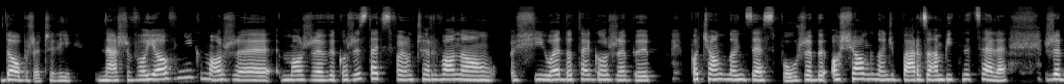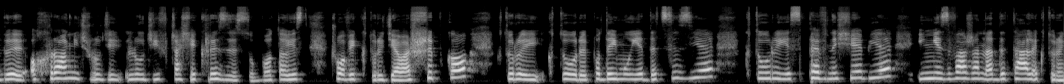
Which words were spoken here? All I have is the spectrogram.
dobrze, czyli nasz wojownik może, może wykorzystać swoją czerwoną siłę do tego, żeby pociągnąć zespół, żeby osiągnąć bardzo ambitne cele, żeby ochronić ludzi, ludzi w czasie kryzysu, bo to jest człowiek, który działa szybko, który, który podejmuje decyzje, który jest pewny siebie i nie zważa na detale, które,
